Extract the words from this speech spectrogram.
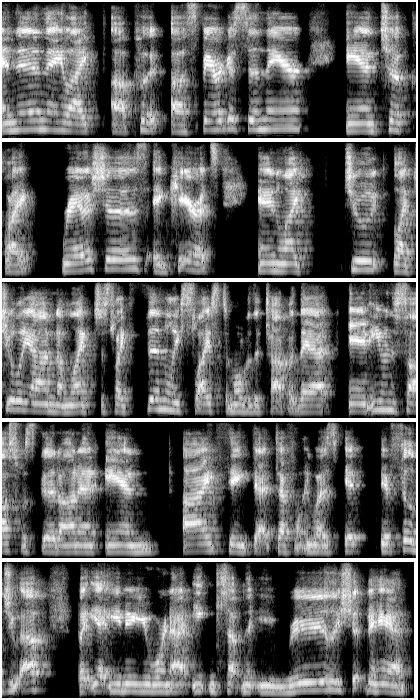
And then they like uh, put asparagus in there and took like radishes and carrots and like Ju- like julienne them, like just like thinly sliced them over the top of that. And even the sauce was good on it. And I think that definitely was it. It filled you up, but yet you knew you were not eating something that you really shouldn't have had.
